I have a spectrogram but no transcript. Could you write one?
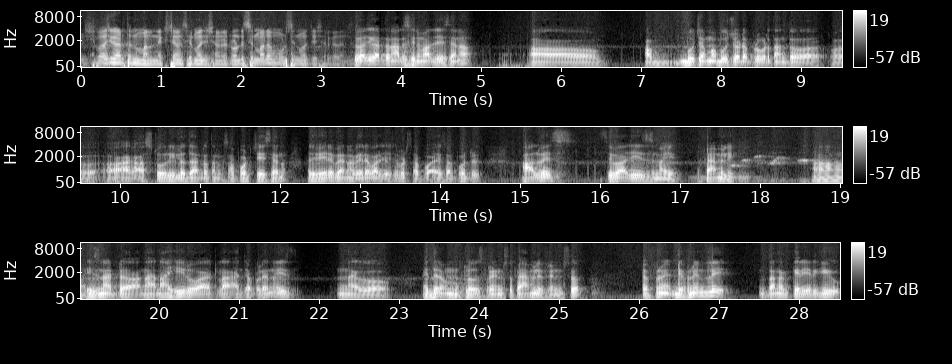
శివాజీ గారితో మళ్ళీ నెక్స్ట్ ఏమైనా సినిమా చేశాను రెండు సినిమాలు మూడు సినిమాలు చేశారు కదండి. శివాజీ గారితో నాలుగు సినిమాలు చేశాను. ఆ, బూచమ్మ బూచోడప్పుడు కూడా తనతో ఆ- స్టోరీలో దాంట్లో తనకు సపోర్ట్ చేశాను. అది వేరే బ్యానర్ వేరే వాళ్ళు చేశారు బట్ సపో I support always Shivaji is my family. Is not నా నా హీరో అట్లా అని చెప్పలేను. ఈజ్ నాకు ఇద్దరం close friends family friends. Definitely తన కెరియర్కి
